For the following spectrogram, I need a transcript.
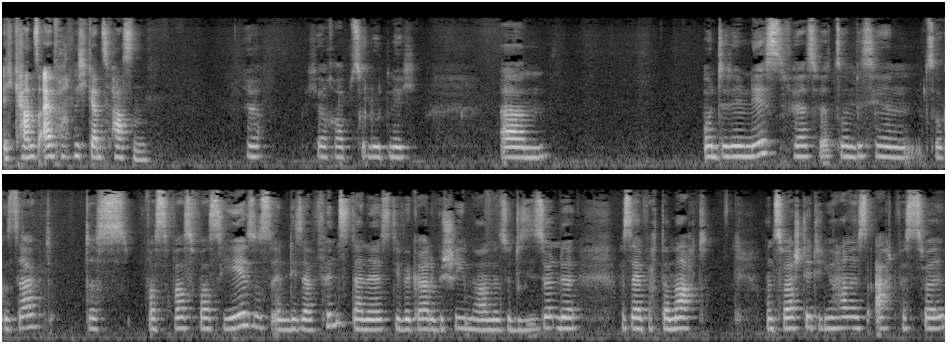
ich kann es einfach nicht ganz fassen. Ja, ich auch absolut nicht. Ähm, und in dem nächsten Vers wird so ein bisschen so gesagt, dass was, was, was Jesus in dieser Finsternis, die wir gerade beschrieben haben, also diese Sünde, was er einfach da macht. Und zwar steht in Johannes 8, Vers 12,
